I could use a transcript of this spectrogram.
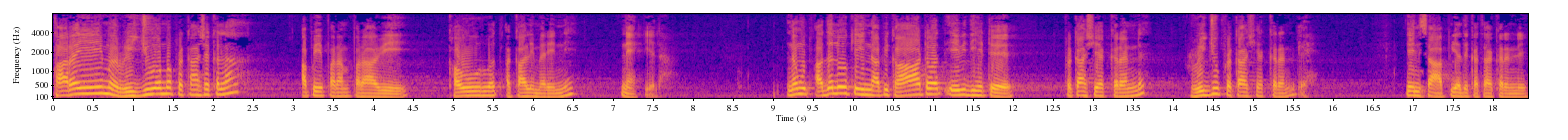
තරයේම ඍජුවම ප්‍රකාශ කළා අපේ પરම්පරාවේ කවුරුවත් අකාලේ මැරෙන්නේ නැහැ කියලා. නමුත් අද ලෝකේ ඉන්න අපි කාටවත් ඒ විදිහට ප්‍රකාශයක් කරන්න ඍජු ප්‍රකාශයක් කරන්න බෑ. ඒ නිසා අපි අද කතා කරන්නේ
